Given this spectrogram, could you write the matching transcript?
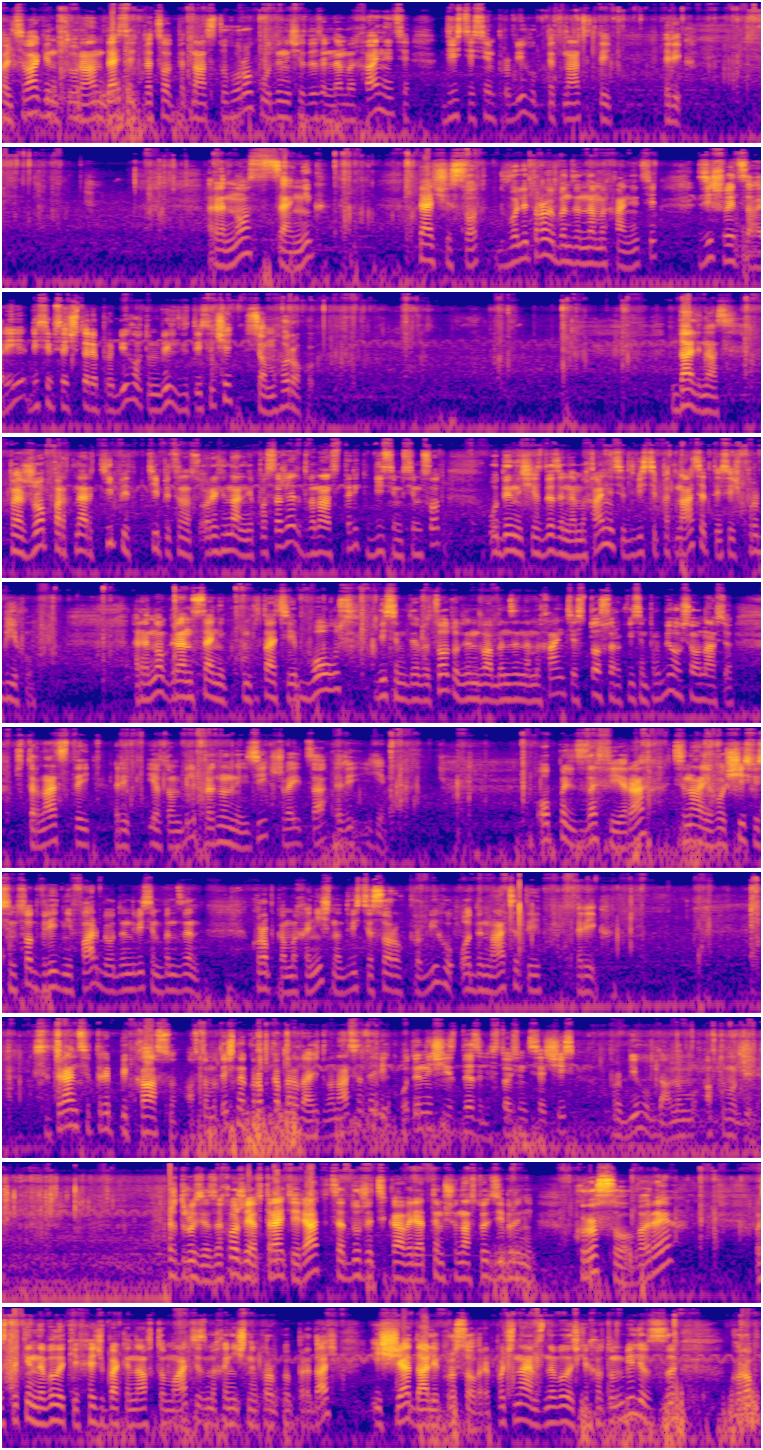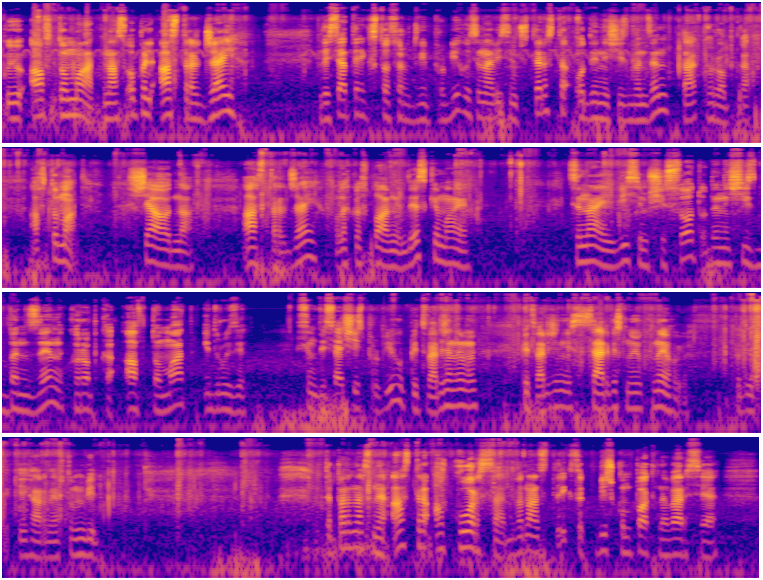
Volkswagen Touran 10515 року, 1,6 дизель на механіці, 207 пробігу, 15 рік. Renault Scenic 5600, 2-літровий бензин на механіці зі Швейцарії, 254 пробігу, автомобіль 2007 року. Далі нас Peugeot партнер Тіпі. Тіпі це у нас оригінальний пасажир, 12 рік, 8700, 1,6 дизель на механіці, 215 тисяч пробігу. Renault Grand Scenic в комплектації Bose 8900, 1,2 бензин на механіці, 148 пробігу, всього на всього 14 рік. І автомобіль пригнаний зі Швейцарії. Opel Zafira, ціна його 6800 в рідній фарбі, 1,8 бензин. Коробка механічна, 240 пробігу, 11 рік. Citroen C3 Picasso, автоматична коробка передач, 12 рік, 1,6 дизель, 176 пробігу в даному автомобілі. Друзі, заходжу я в третій ряд. Це дуже цікавий ряд, тим, що у нас тут зібрані кросовери. Ось такі невеликі хетчбеки на автоматі з механічною коробкою передач. І ще далі кросовери. Починаємо з невеличких автомобілів з коробкою автомат. У нас Opel Astra J 10 рік 142 пробігу, ціна 8400, 1,6 бензин та коробка автомат. Ще одна Astra J, легкосплавні диски має. Ціна її 8600, 1,6 бензин, коробка автомат і, друзі, 76 пробігу підтвердженими, підтверджені сервісною книгою. Подивіться, який гарний автомобіль. Тепер у нас не Astra, а Corsa 12 рік. Це більш компактна версія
